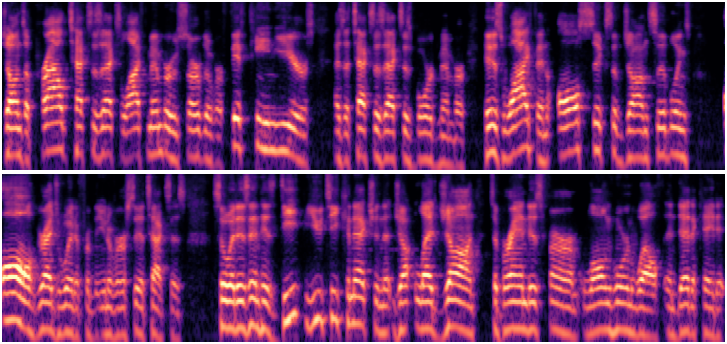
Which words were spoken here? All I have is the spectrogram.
John's a proud Texas X Life member who served over 15 years as a Texas Exes board member. His wife and all six of John's siblings all graduated from the University of Texas. So it is in his deep UT connection that jo- led John to brand his firm Longhorn Wealth and dedicate it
